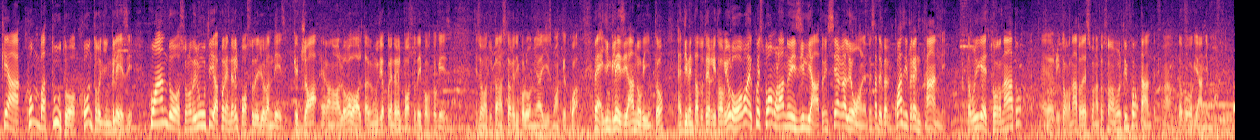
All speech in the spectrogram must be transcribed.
che ha combattuto contro gli inglesi quando sono venuti a prendere il posto degli olandesi, che già erano a loro volta venuti a prendere il posto dei portoghesi. insomma tutta una storia di colonialismo anche qua. Beh, gli inglesi hanno vinto, è diventato territorio loro e quest'uomo l'hanno esiliato in Sierra Leone, pensate per quasi 30 anni. Dopodiché è tornato, è ritornato adesso una persona molto importante, ma dopo pochi anni è morto.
